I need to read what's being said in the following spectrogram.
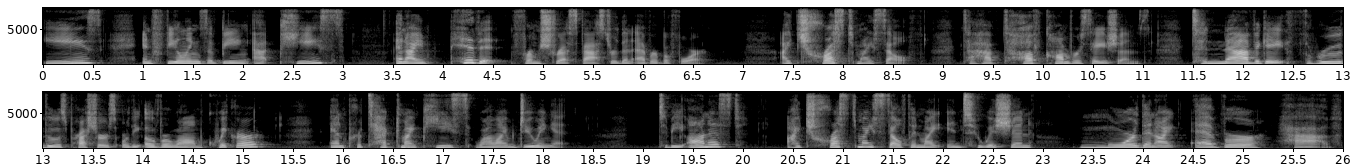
ease and feelings of being at peace, and I pivot from stress faster than ever before. I trust myself to have tough conversations, to navigate through those pressures or the overwhelm quicker and protect my peace while I'm doing it. To be honest, I trust myself and my intuition more than I ever have.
